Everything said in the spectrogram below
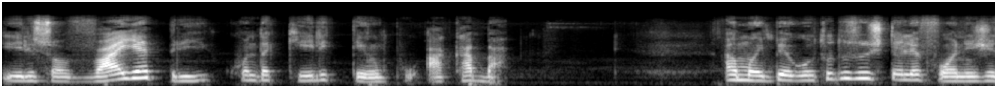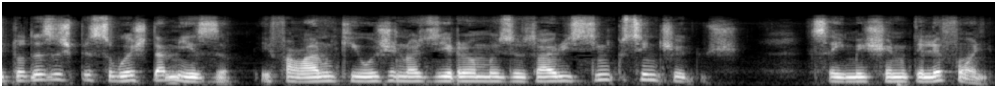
e ele só vai abrir quando aquele tempo acabar. A mãe pegou todos os telefones de todas as pessoas da mesa e falaram que hoje nós iremos usar os cinco sentidos, sem mexer no telefone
